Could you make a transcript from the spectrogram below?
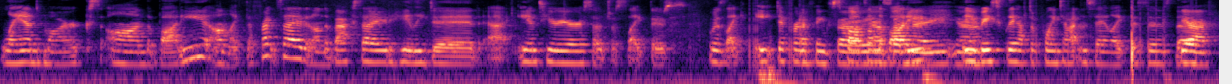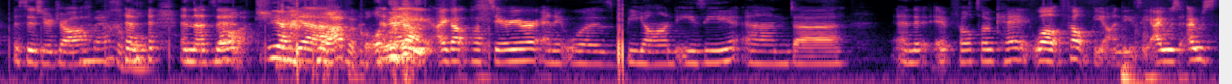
landmarks on the body, on like the front side and on the back side. Haley did uh, anterior, so just like there's, was like eight different I think so, spots on the body seven or that you basically have to point at and say like this is the Yeah. this is your jaw and, and that's it. Yeah. Yeah. Clavicle. And Yeah. I, I got posterior and it was beyond easy and uh, and it, it felt okay. Well, it felt beyond easy. I was I was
